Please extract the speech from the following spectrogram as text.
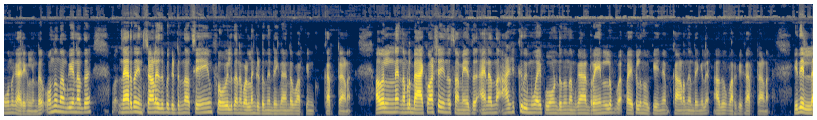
മൂന്ന് കാര്യങ്ങളുണ്ട്. ഒന്ന് നമുക്ക് ഇതിനകത്ത് നേരത്തെ ഇൻസ്റ്റാൾ ചെയ്തപ്പോൾ കിട്ടുന്ന സെയിം ഫ്ലോയിൽ തന്നെ വെള്ളം കിട്ടുന്നുണ്ടെങ്കിൽ അതിന്റെ വർക്കിംഗ് കറക്റ്റാണ് അതുപോലെ തന്നെ നമ്മൾ ബാക്ക് വാഷ് ചെയ്യുന്ന സമയത്ത് അതിനകത്ത് അഴുക്ക് റിമൂവ് ആയി പോകുന്നുണ്ടെന്ന് നമുക്ക് ആ ഡ്രെയിനിൽ പൈപ്പിൽ നോക്കി കഴിഞ്ഞാൽ കാണുന്നുണ്ടെങ്കിൽ അത് വർക്ക് കറക്റ്റാണ് ഇതില്ല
